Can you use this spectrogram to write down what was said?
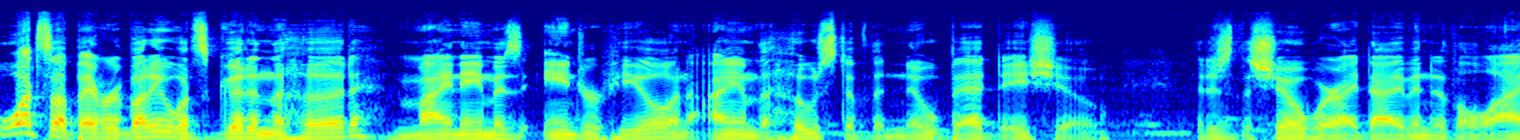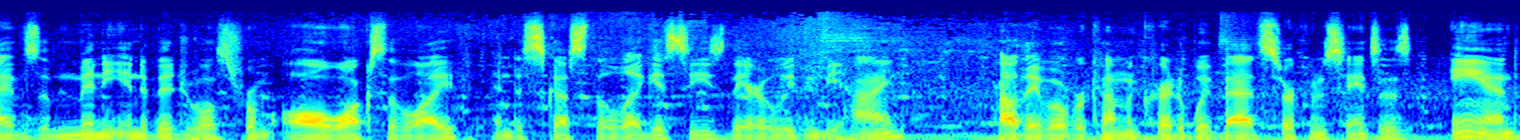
What's up, everybody? What's good in the hood? My name is Andrew Peel, and I am the host of the No Bad Day Show. It is the show where I dive into the lives of many individuals from all walks of life and discuss the legacies they are leaving behind, how they've overcome incredibly bad circumstances, and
